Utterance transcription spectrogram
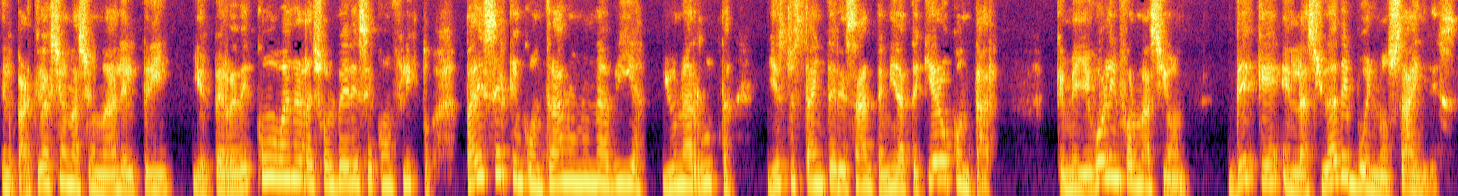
El Partido de Acción Nacional, el PRI y el PRD, ¿cómo van a resolver ese conflicto? Parece ser que encontraron una vía y una ruta. Y esto está interesante. Mira, te quiero contar que me llegó la información de que en la ciudad de Buenos Aires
